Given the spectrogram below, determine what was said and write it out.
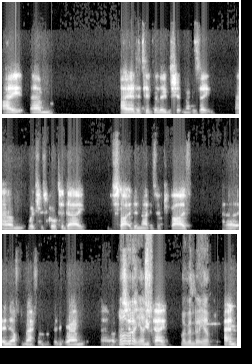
I um, I edited the leadership magazine, um, which is called Today. Started in 1955 uh, in the aftermath of the Billy Graham uh, oh, right, yes. UK. I remember, yeah. And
